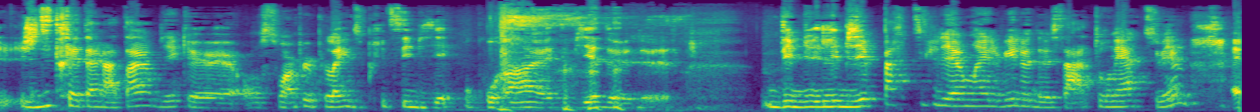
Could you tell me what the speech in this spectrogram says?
je dis très terre-à-terre, bien qu'on soit un peu plein du prix de ses billets au courant euh, des billets de des les billets particulièrement élevés là, de sa tournée actuelle, euh,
